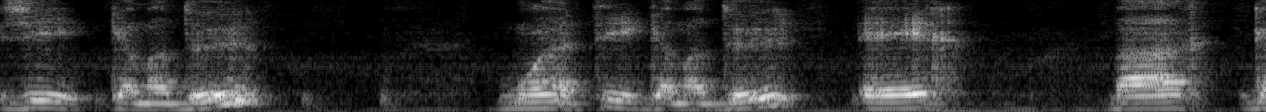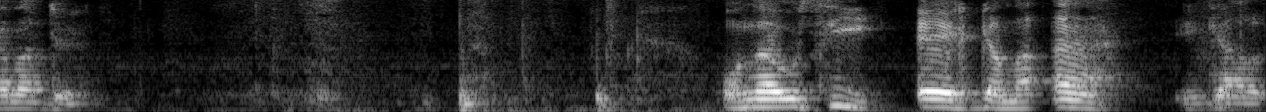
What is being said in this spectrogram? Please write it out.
g gamma 2 moins t gamma 2 r bar gamma 2. On a aussi r gamma 1 égale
